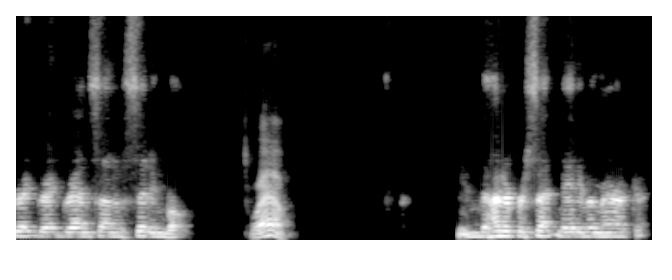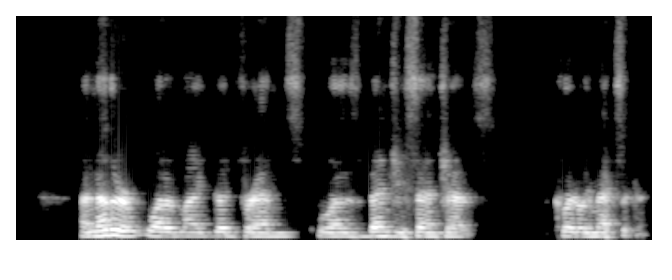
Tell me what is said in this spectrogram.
great great grandson of Sitting Bull. Wow. 100% Native American. Another one of my good friends was Benji Sanchez, clearly Mexican.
